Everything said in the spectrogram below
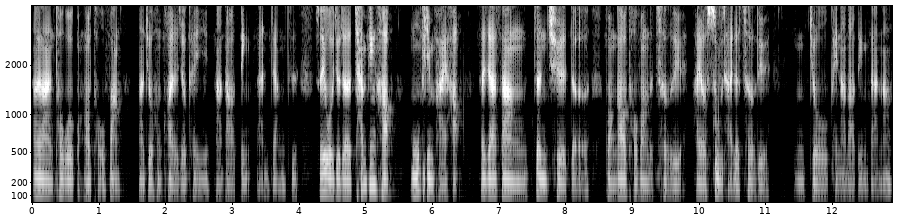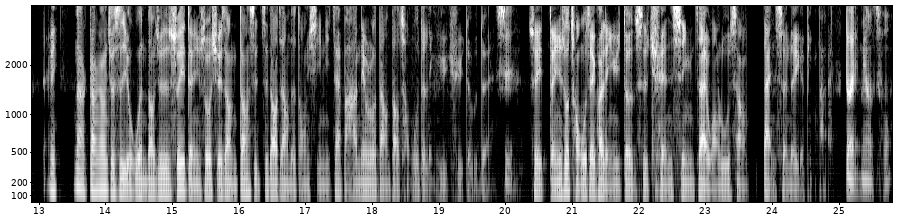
那当然透过广告投放，那就很快的就可以拿到订单这样子。所以我觉得产品好，母品牌好，再加上正确的广告投放的策略，还有素材的策略。嗯，就可以拿到订单啊。对，欸、那刚刚就是有问到，就是所以等于说学长，你当时知道这样的东西，你再把它 narrow down 到宠物的领域去，对不对？是，所以等于说宠物这块领域都是全新在网络上诞生的一个品牌。对，没有错，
